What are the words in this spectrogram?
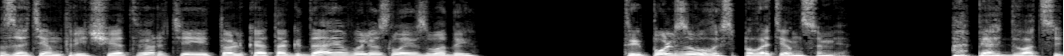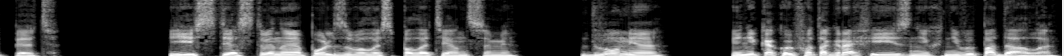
затем три четверти, и только тогда я вылезла из воды. Ты пользовалась полотенцами? Опять двадцать пять. Естественно, я пользовалась полотенцами. Двумя, и никакой фотографии из них не выпадало.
